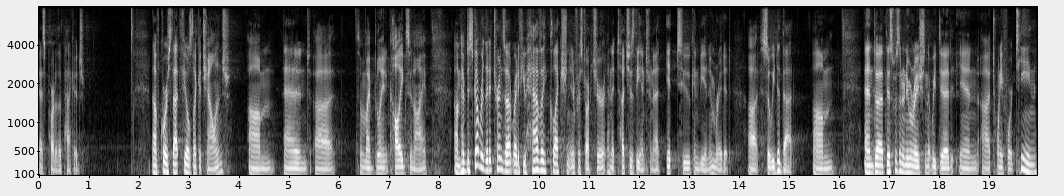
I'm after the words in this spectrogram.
as part of the package. Now, of course, that feels like a challenge, um, and uh, some of my brilliant colleagues and I um, have discovered that it turns out, right, if you have a collection infrastructure and it touches the internet, it too can be enumerated. Uh, so we did that. Um, and uh, this was an enumeration that we did in uh, 2014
